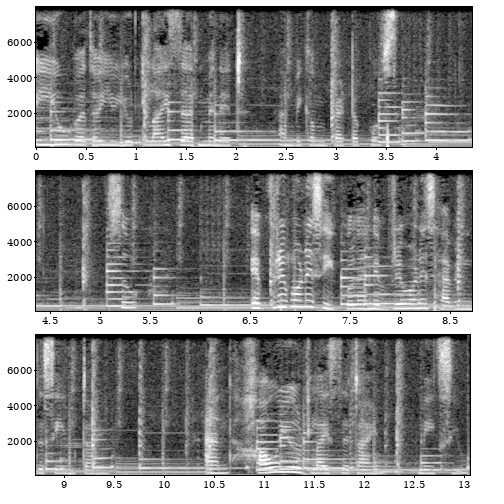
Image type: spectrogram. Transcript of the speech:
to you whether you utilize that minute and become a better person. So everyone is equal and everyone is having the same time. And how you utilize the time makes you.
